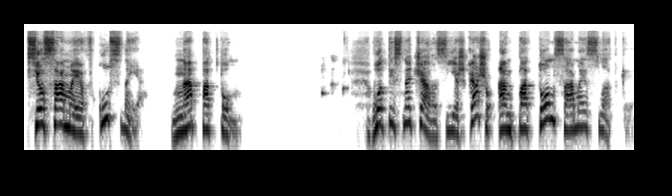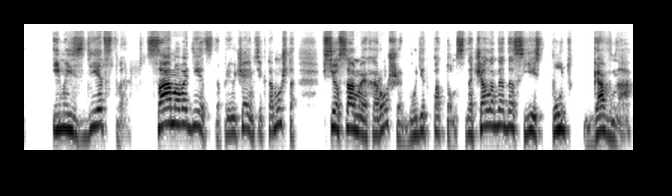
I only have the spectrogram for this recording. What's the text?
все самое вкусное на потом. Вот ты сначала съешь кашу, а потом самое сладкое. И мы с детства, с самого детства приучаемся к тому, что все самое хорошее будет потом. Сначала надо съесть пуд говна.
